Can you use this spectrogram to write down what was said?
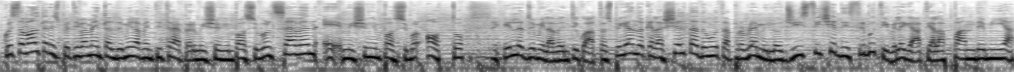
Questa volta rispettivamente al 2023 per Mission Impossible 7 e Mission Impossible 8 il 2024, spiegando che la scelta è dovuta a problemi logistici e distributivi legati alla pandemia.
